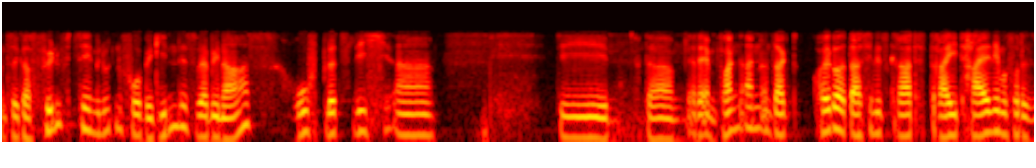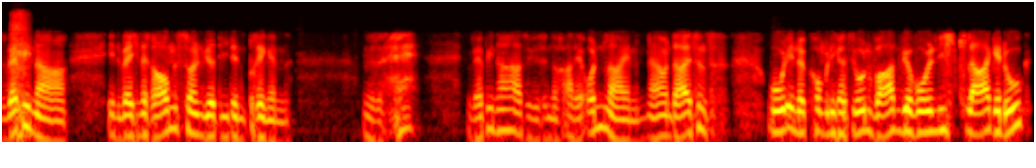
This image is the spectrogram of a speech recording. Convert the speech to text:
Und circa 15 Minuten vor Beginn des Webinars ruft plötzlich äh, die, der, der Empfang an und sagt, Holger, da sind jetzt gerade drei Teilnehmer für das Webinar. In welchen Raum sollen wir die denn bringen? Und ich so, hä? Webinar, also wir sind doch alle online. Ja, und da ist uns wohl in der Kommunikation waren wir wohl nicht klar genug,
